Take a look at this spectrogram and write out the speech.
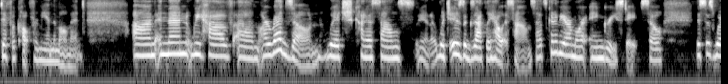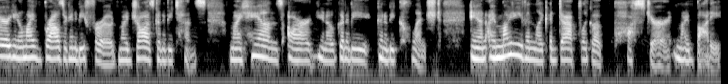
difficult for me in the moment. Um, and then we have um, our red zone, which kind of sounds, you know, which is exactly how it sounds. That's going to be our more angry state. So this is where, you know, my brows are going to be furrowed, my jaw is going to be tense, my hands are, you know, going to be going to be clenched, and I might even like adapt like a posture in my body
